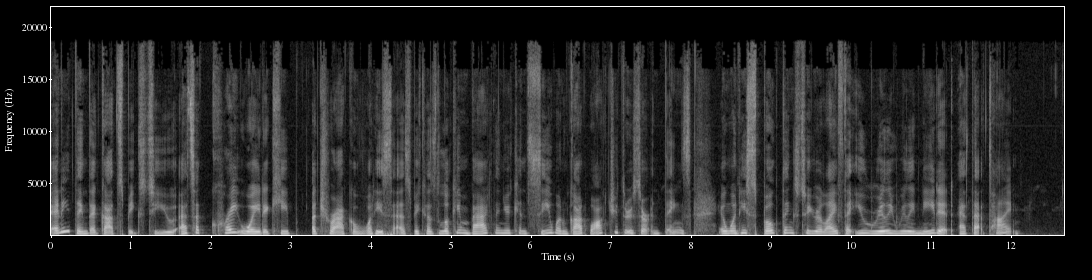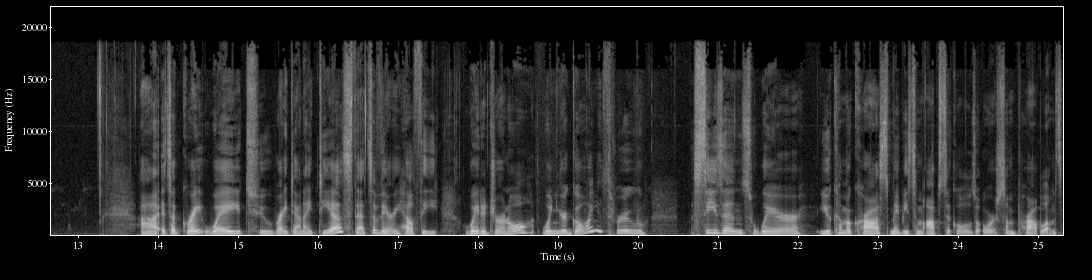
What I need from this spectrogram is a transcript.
anything that God speaks to you. That's a great way to keep a track of what he says because looking back then you can see when God walked you through certain things and when he spoke things to your life that you really really needed at that time. Uh, it's a great way to write down ideas. That's a very healthy way to journal. When you're going through seasons where you come across maybe some obstacles or some problems.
